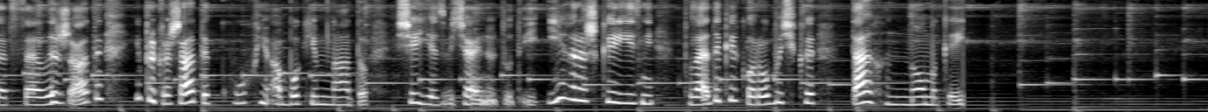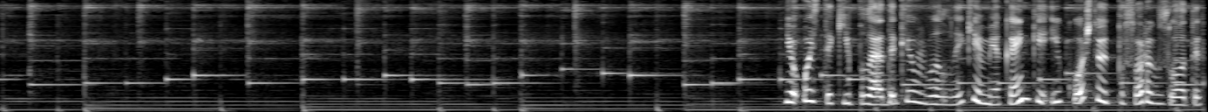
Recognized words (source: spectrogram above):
це все лежати і прикрашати кухню або кімнату. Ще є, звичайно, тут і іграшки різні, пледики, коробочки та гномики. Є ось такі пледики, великі, м'якенькі і коштують по 40 злотих.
